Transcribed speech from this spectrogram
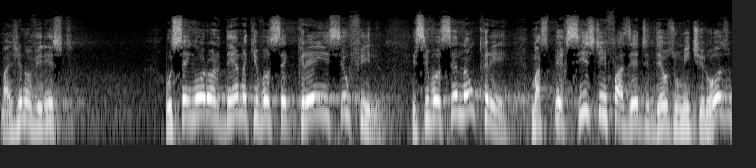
imagina ouvir isto. O Senhor ordena que você creia em seu filho e se você não crê, mas persiste em fazer de Deus um mentiroso,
